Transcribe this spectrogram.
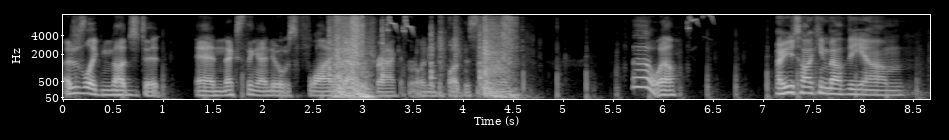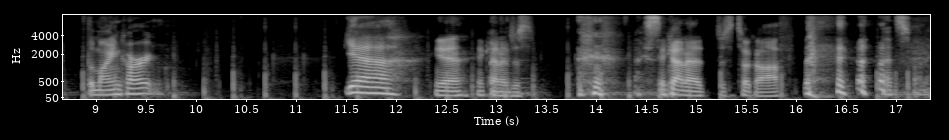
I just like nudged it, and next thing I knew, it was flying down the track. I really need to plug this thing in. Oh well. Are you talking about the um, the minecart? Yeah, yeah. It kind of just, I see. it kind of just took off. That's funny.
